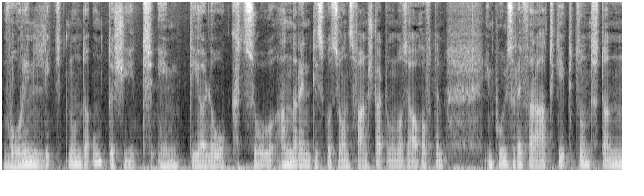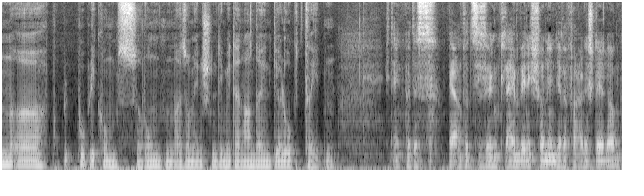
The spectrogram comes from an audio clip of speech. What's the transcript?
Worin liegt nun der Unterschied im Dialog zu anderen Diskussionsveranstaltungen, wo es ja auch oft ein Impulsreferat gibt und dann äh, Publikumsrunden, also Menschen, die miteinander in Dialog treten? Ich denke mal, das beantwortet sich ein klein wenig schon in Ihrer Fragestellung,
